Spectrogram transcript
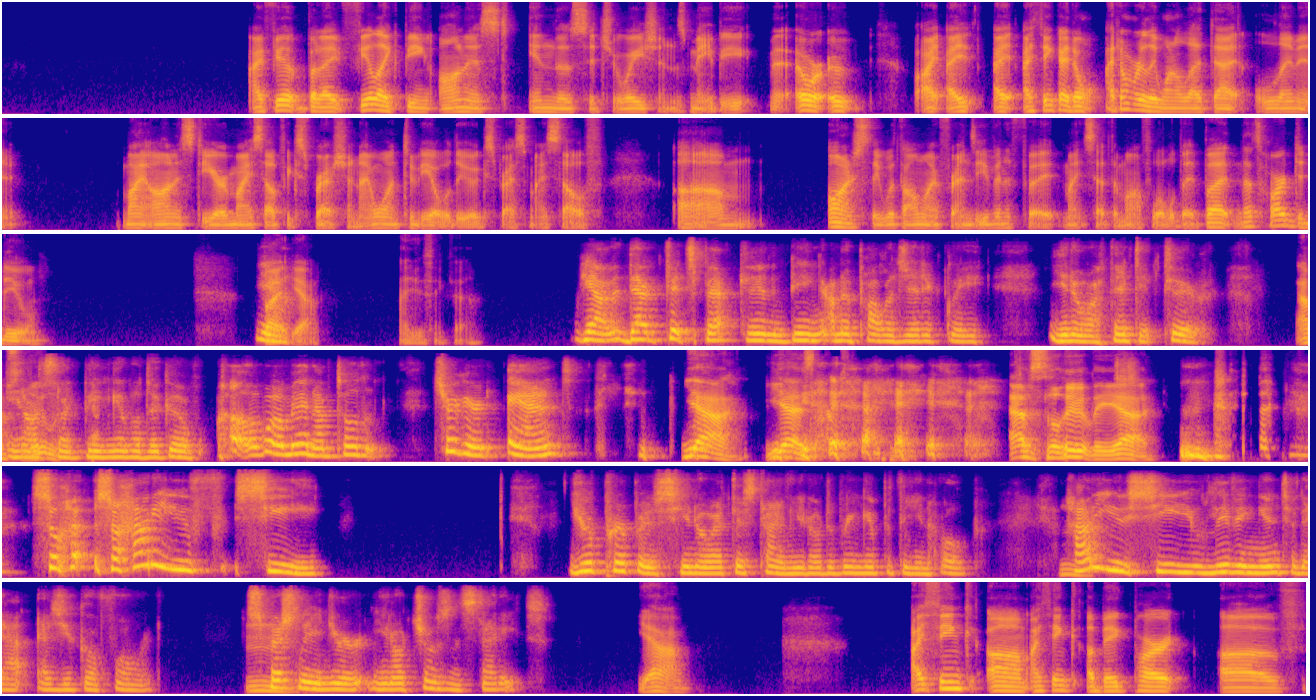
I feel but I feel like being honest in those situations maybe or, or I, I I think I don't I don't really want to let that limit my honesty or my self-expression. I want to be able to express myself um honestly with all my friends even if it might set them off a little bit. But that's hard to do. But Yeah. yeah, I do think that. Yeah, that fits back in being unapologetically, you know, authentic too. You know, it's Absolutely. like Yeah. being able to go, oh, well, man, I'm totally, triggered and Yeah, yes, absolutely. Absolutely, yeah. So so how do you f- see your purpose you know at this time you know to bring empathy and hope how Mm, do you see you living into that as you go forward mm, especially in your you know chosen studies yeah. I think um I think a big part of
